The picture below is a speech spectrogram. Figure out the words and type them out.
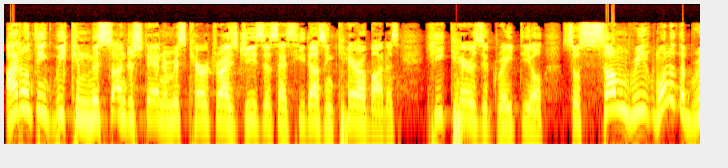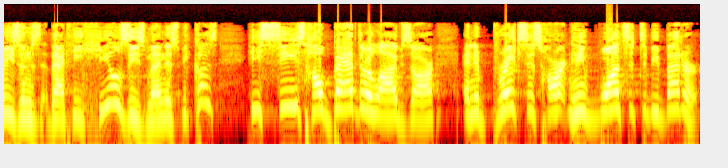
I don't think we can misunderstand or mischaracterize Jesus as he doesn't care about us. He cares a great deal. So some re- one of the reasons that he heals these men is because he sees how bad their lives are and it breaks his heart and he wants it to be better.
